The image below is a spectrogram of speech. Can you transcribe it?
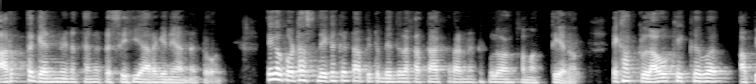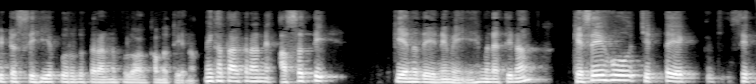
අර්ථ ගැන්වෙන තැනට සිහිය අරගෙන යන්නට ඕනේ. ඒක කොටස් දෙකකට අපිට බෙදලා කතා කරන්නට පුළුවන් කමක් තියෙනවා. එකක් ලෞකිකව අපිට සිහිය පුරුදු කරන්න පුළුවන්කම තියෙනවා. මේ කතා කරන්නේ අසති කියන දේ නෙමෙයි. එහෙම නැතිනම් කෙසේ හෝ චිත්ත සිත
